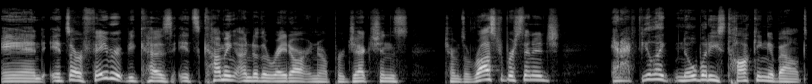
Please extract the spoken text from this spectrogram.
and it's our favorite because it's coming under the radar in our projections in terms of roster percentage. And I feel like nobody's talking about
